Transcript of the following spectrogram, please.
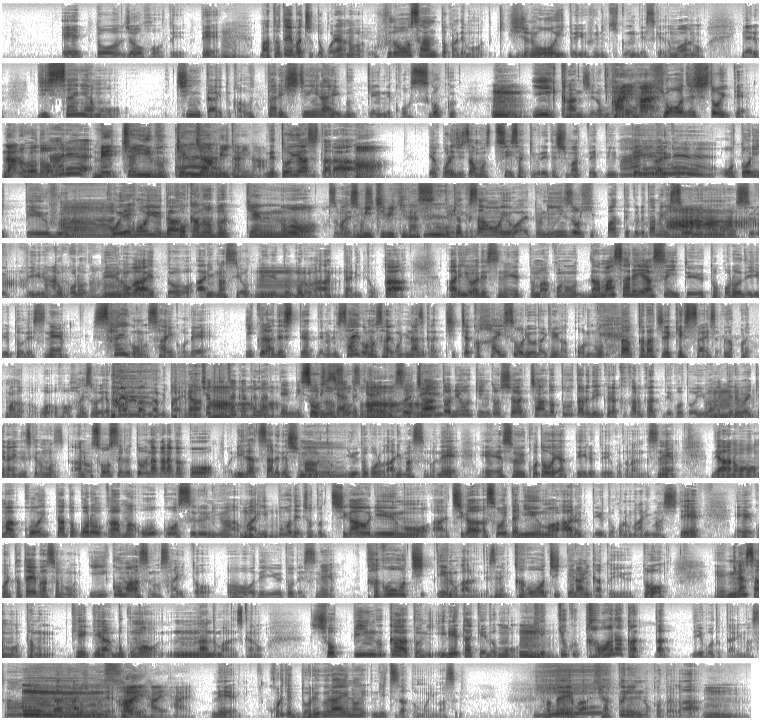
えーっと情報といって、うん。まあ、例えばちょっとこれあの不動産とかでも非常に多いというふうに聞くんですけどもあのいわゆる実際にはもう賃貸とか売ったりしていない物件でこうすごくうん。いい感じのものをはいはい。表示しといて、なるほど。あるめっちゃいい物件じゃうんんみたいな。で問い合わせたらあいやこれ実はもうついさっき売れてしまってって言っていわゆるこうおとりっていうふうなこういうこういうダ他の物件をつまりそうです。導き出すお客さんを要は、えっと、ニーズを引っ張ってくるためにそういうものをするっていうところっていうのが、えっと、ありますよというところがあったりとかあるいはですね、えっとまあ、この騙されやすいというところで言うとですね最後の最後でいくらですってやってるのに最後の最後になぜかちっちゃく配送料だけがこう乗った形で決済されあれ？まだ配送料やっぱあったんだみたいな。ちょっと高くなってびっくりしちゃう時ありますよねちゃんと料金としてはちゃんとトータルでいくらかかるかっていうことを言わなければいけないんですけども、あのそうするとなかなかこう離脱されてしまうというところがありますので、えーそういうことをやっているということなんですね。であのまあこういったところがまあ横行するには、まあ、うん。一方でちょっと違う理由もあ違うそういった理由もあるっていうところもありまして、えーこれ例えばその e コマースのサイトおで言うとですねカゴ落ちっていうのがあるんですね。カゴ落ちって何かというと、えー皆さんも多分経験ある僕もうん何度もあるんですけどあのショッピングカートに入れたけども、うん。結局買わなかったっていうことってあります？あイーンターネット上で。あります。はいはいはい。でこれってどれぐらいの率だと思います？例えば100人の方が、うん。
